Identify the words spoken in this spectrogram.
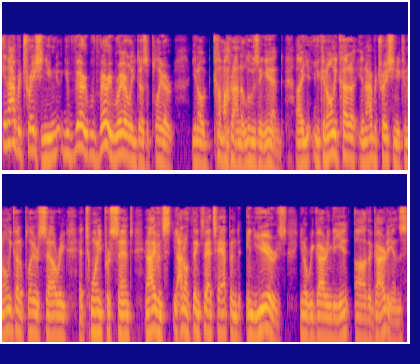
in arbitration, you you very very rarely does a player you know come out on the losing end. Uh, you, you, can only cut a, in arbitration. You can only cut a player's salary at 20 percent, and I even I don't think that's happened in years. You know, regarding the uh, the Guardians.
